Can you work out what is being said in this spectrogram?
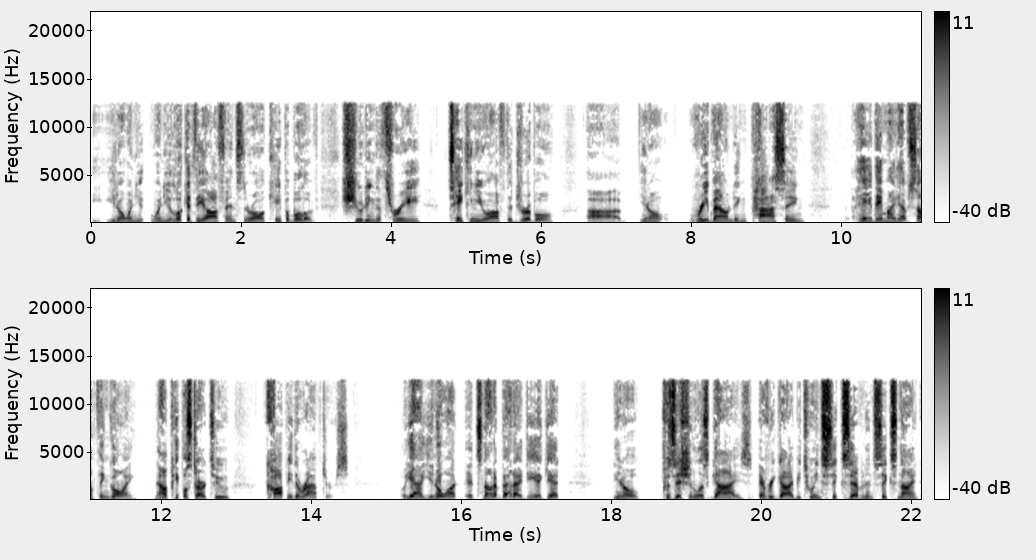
you know, when you when you look at the offense, they're all capable of shooting the three, taking you off the dribble, uh, you know, rebounding, passing. Hey, they might have something going. Now people start to copy the Raptors. yeah, you know what? It's not a bad idea. Get, you know, positionless guys, every guy between six seven and six nine.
